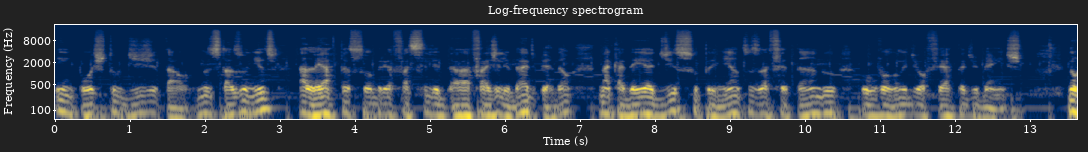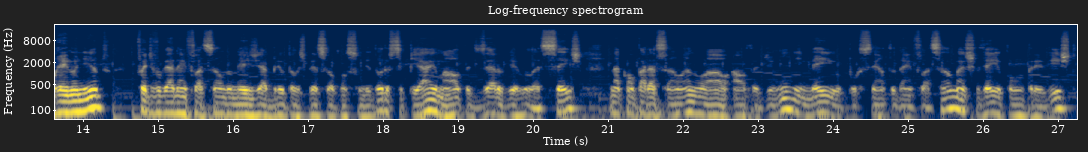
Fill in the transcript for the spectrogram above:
e imposto digital. Nos Estados Unidos, alerta sobre a, a fragilidade perdão, na cadeia de suprimentos, afetando o volume de oferta de bens. No Reino Unido, foi divulgada a inflação do mês de abril pelos preços ao consumidor, o CPI, uma alta de 0,6%, na comparação anual, alta de 1,5% da inflação, mas veio como previsto.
